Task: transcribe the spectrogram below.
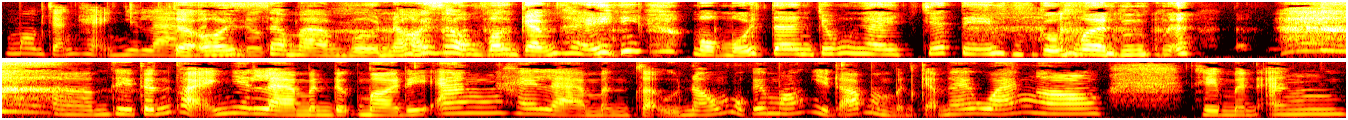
Đúng không? Chẳng hạn như là trời ơi được... sao mà vừa nói xong vân cảm thấy một mũi tên trúng ngay trái tim của mình. À, thì thỉnh thoảng như là mình được mời đi ăn hay là mình tự nấu một cái món gì đó mà mình cảm thấy quá ngon thì mình ăn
